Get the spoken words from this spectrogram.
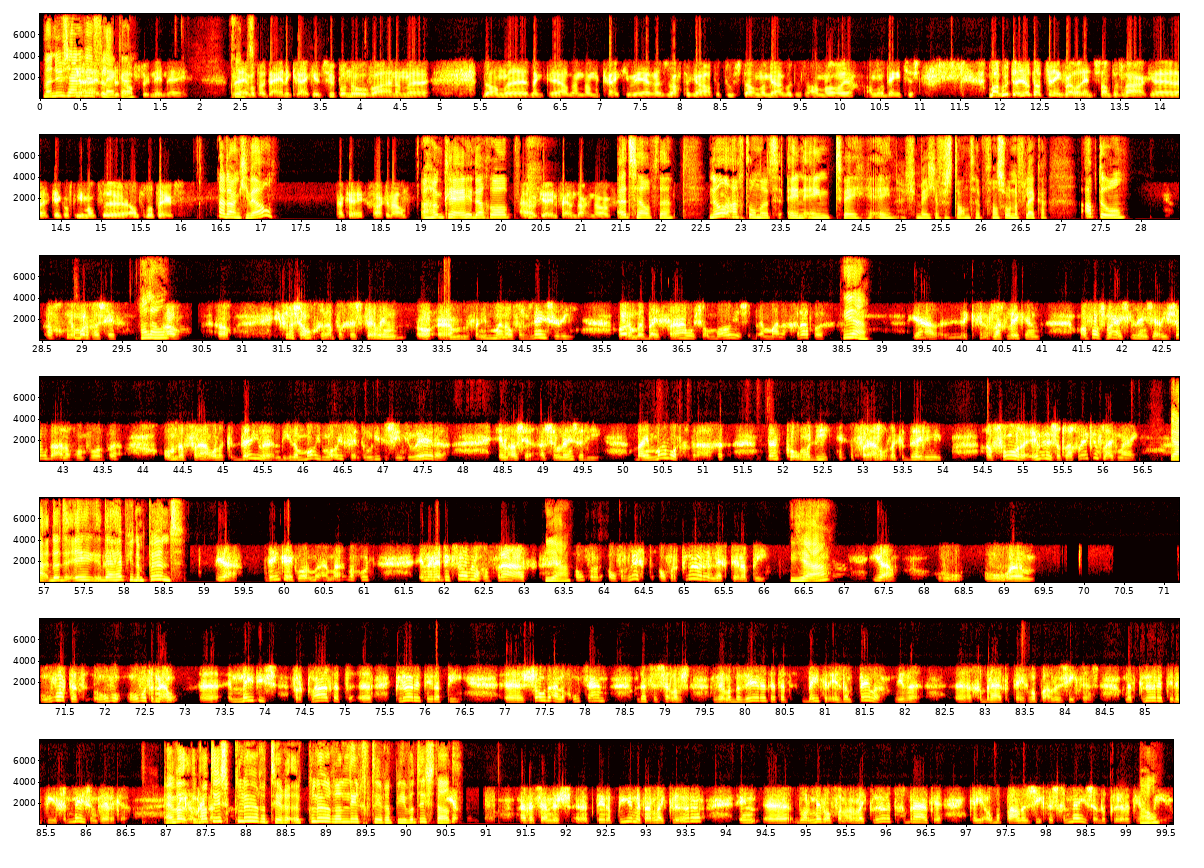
Maar nu zijn er nee, weer vlekken. is absoluut niet, nee. Nee, want uiteindelijk krijg je een supernova en dan, eh, dan, eh, dan, ja, dan, dan krijg je weer eh, zwarte gaten toestanden. Maar ja, goed, dat zijn allemaal ja, andere dingetjes. Maar goed, dat vind ik wel een interessante vraag. Kijk of iemand antwoord op heeft. Nou, dankjewel. Oké, graag gedaan. Oké, dag Rob. Ah, Oké, een fijne dag nog. Hetzelfde. 0800-1121, als je een beetje verstand hebt van zonnevlekken. Abdul, Oh, goedemorgen, Sid. hallo. Oh, oh. Ik vind het zo'n grappige stelling oh, ehm, van die man over lingerie. Waarom het bij vrouwen zo mooi is en bij mannen grappig. Ja, Ja, ik vind het lachwekkend. Maar volgens mij is die lingerie zodanig ontworpen om de vrouwelijke delen die je dan mooi mooi vindt, om die te situeren. En als je, als je lingerie bij een man wordt gedragen, dan komen die vrouwelijke delen niet naar voren. En dan is het lachwekkend, lijkt mij. ja dat, ik, daar heb je een punt. Ja, denk ik hoor. Maar, maar, maar goed. En dan heb ik zelf nog een vraag Ja, over, over, licht, over kleurenlichttherapie. ja. Ja, hoe, hoe, ehm, hoe, wordt, het, hoe, hoe wordt het nou medisch verklaard dat eh, kleurentherapie eh, zodanig goed zijn dat ze zelfs willen beweren dat het beter is dan pillen die we eh, gebruiken tegen bepaalde ziektes. Dat kleurentherapie genezend werken. En wat, wat is kleurenlichttherapie? Wat is dat? Nou, dat zijn dus eh, therapieën met allerlei kleuren. En eh, door middel van allerlei kleuren te gebruiken... kun je ook bepaalde ziektes genezen, de kleurentherapie.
